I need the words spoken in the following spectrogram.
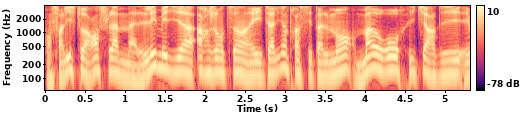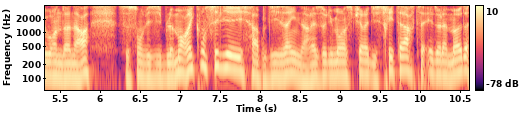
Enfin, l'histoire enflamme les médias argentins et italiens, principalement Mauro Icardi et Wanda Nara se sont visiblement réconciliés. Un design résolument inspiré du street art et de la mode.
